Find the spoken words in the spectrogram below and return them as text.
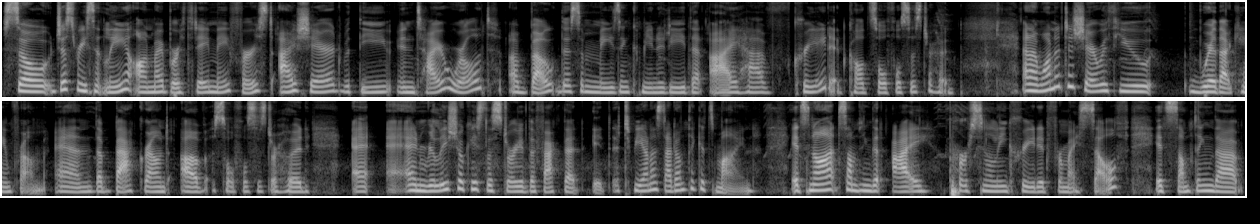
So, just recently, on my birthday, May 1st, I shared with the entire world about this amazing community that I have created called Soulful Sisterhood. And I wanted to share with you where that came from and the background of Soulful Sisterhood and, and really showcase the story of the fact that it to be honest, I don't think it's mine. It's not something that I personally created for myself. It's something that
